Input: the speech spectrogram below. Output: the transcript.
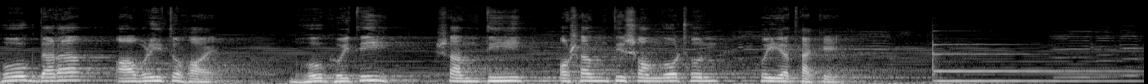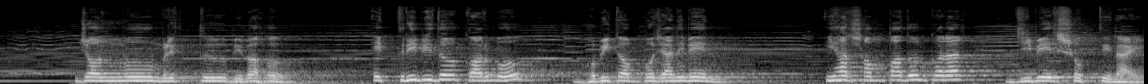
ভোগ দ্বারা আবৃত হয়। ভোগ হইতেই শান্তি, অশান্তি সংগঠন হইয়া থাকে। জন্ম, মৃত্যু, বিবাহ। এই ত্রিবিধ কর্ম ভবিতব্য জানিবেন। ইহার সম্পাদন করার জীবের শক্তি নাই।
